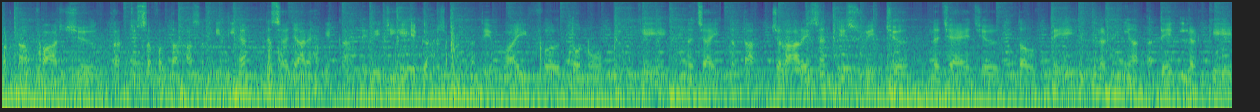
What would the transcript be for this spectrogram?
ਪਰਦਾਫਾਸ਼ ਕਰਨ 'ਚ ਸਫਲਤਾ ਹਾਸਲ ਕੀਤੀ ਹੈ। ਦੱਸਿਆ ਜਾ ਰਿਹਾ ਹੈ ਕਿ ਘਰ ਦੇ ਵਿੱਚ ਹੀ ਇੱਕ ਹਸਬੰਡ ਅਤੇ ਵਾਈਫ ਦੋਨੋਂ ਮਿਲ ਕੇ ਨਜਾਇਜ਼ ਧੰਦਾ ਚਲਾ ਰਹੇ ਸਨ, ਜਿਸ ਵਿੱਚ ਨਜਾਇਜ਼ ਤੌਰ ਤੇ ਲੜਕੀਆਂ ਅਤੇ ਲੜਕੇ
